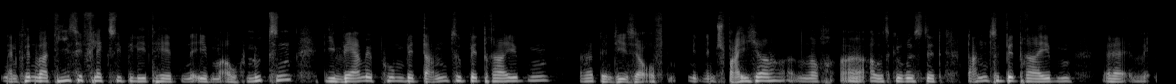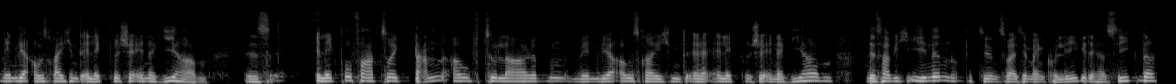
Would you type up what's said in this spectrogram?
dann können wir diese Flexibilitäten eben auch nutzen, die Wärmepumpe dann zu betreiben, ja, denn die ist ja oft mit einem Speicher noch äh, ausgerüstet, dann zu betreiben, äh, wenn wir ausreichend elektrische Energie haben. Das Elektrofahrzeug dann aufzuladen, wenn wir ausreichend äh, elektrische Energie haben. Und das habe ich Ihnen, beziehungsweise mein Kollege, der Herr Siegner,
